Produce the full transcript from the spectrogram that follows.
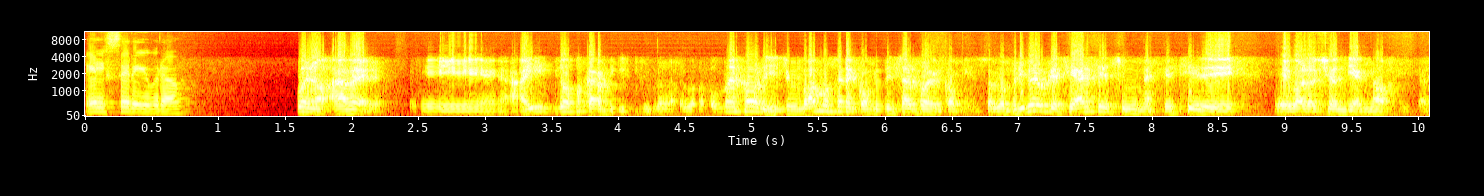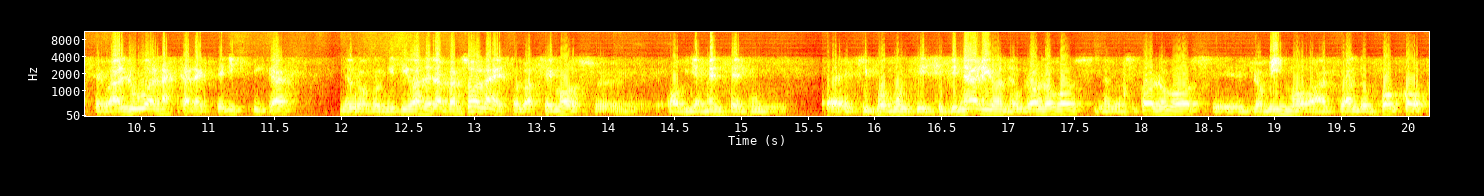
el cerebro? Bueno, a ver, eh, hay dos capítulos, o mejor dicho, vamos a comenzar por el comienzo. Lo primero que se hace es una especie de evaluación diagnóstica, se evalúan las características neurocognitivas de la persona, esto lo hacemos eh, obviamente en un eh, equipo multidisciplinario, neurólogos, neuropsicólogos, yo mismo actuando un poco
